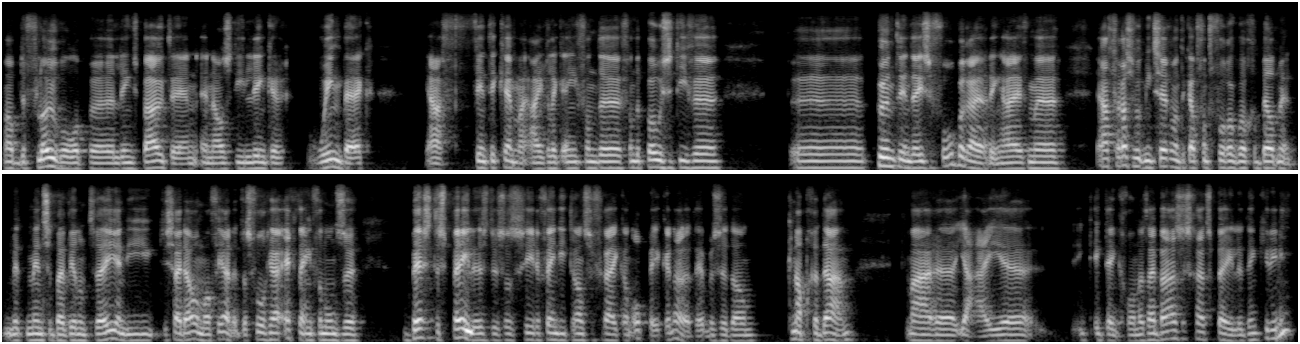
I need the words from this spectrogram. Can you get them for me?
Maar op de vleugel op uh, linksbuiten en, en als die linker wingback, ja, vind ik hem eigenlijk een van de, van de positieve punten in deze voorbereiding. Hij heeft me, ja, verrast wil ik niet zeggen, want ik had van tevoren ook wel gebeld met, met mensen bij Willem II. En die, die zeiden allemaal van ja, dat was vorig jaar echt een van onze beste spelers. Dus als Heerenveen die transfervrij kan oppikken, nou, dat hebben ze dan knap gedaan. Maar uh, ja, hij, ik, ik, denk gewoon dat hij basis gaat spelen. Denken jullie niet?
